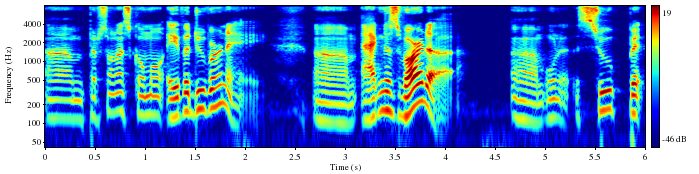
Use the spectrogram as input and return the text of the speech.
um, personas como Ava DuVernay, Agnes Varda. Um, una- su pe-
